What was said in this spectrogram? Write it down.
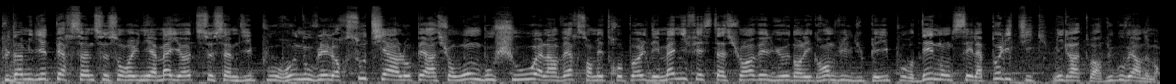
Plus d'un millier de personnes se sont réunies à Mayotte ce samedi pour renouveler leur soutien à l'opération Wombushu. À l'inverse, en métropole, des manifestations avaient lieu dans les grandes villes du pays pour dénoncer la politique migratoire du gouvernement.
